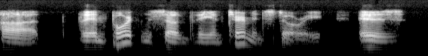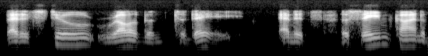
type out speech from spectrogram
the importance of the internment story is that it's still relevant today, and it's the same kind of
